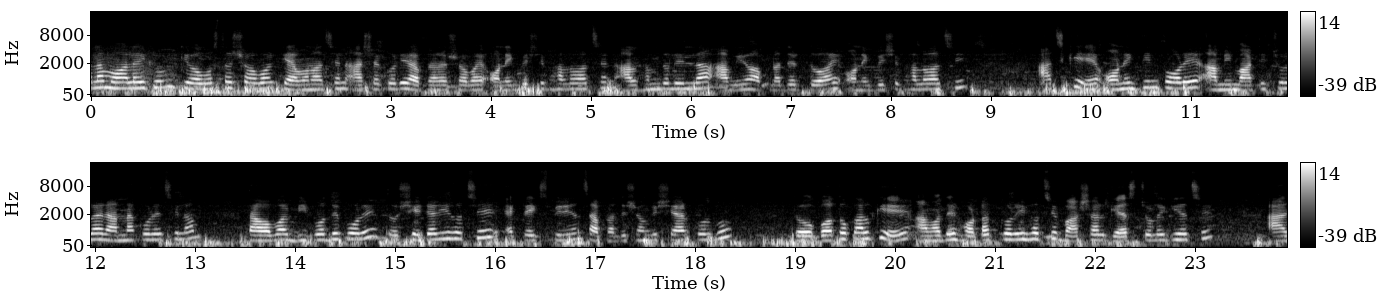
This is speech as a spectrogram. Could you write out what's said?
আসসালামু আলাইকুম। কি অবস্থা সবার? কেমন আছেন? আশা করি আপনারা সবাই অনেক বেশি ভালো আছেন। আলহামদুলিল্লাহ, আমিও আপনাদের দোয়ায় অনেক বেশি ভালো আছি। আজকে অনেক দিন পরে আমি মাটির চুলায় রান্না করেছিলাম, তাও আবার বিপদে পড়ে। তো সেটারই হচ্ছে একটা এক্সপিরিয়েন্স আপনাদের সঙ্গে শেয়ার করব। তো গতকালকে আমাদের হঠাৎ করেই হচ্ছে বাসার গ্যাস চলে গিয়েছে। আর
